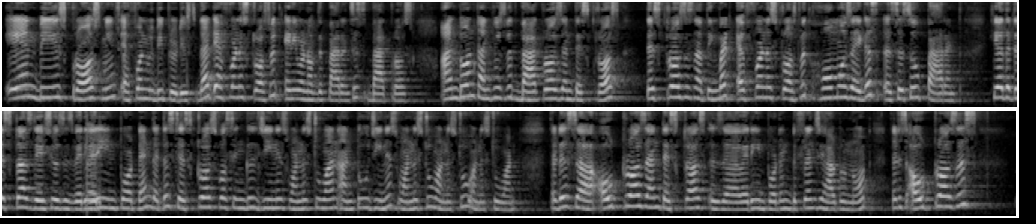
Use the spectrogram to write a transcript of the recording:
A and b is cross means f1 will be produced. That f1 is crossed with any one of the parents is back cross. And don't confuse with back cross and test cross test cross is nothing but f1 is crossed with homozygous recessive parent here the test cross ratios is very very important that is test cross for single gene is 1 is to 1 and 2 gene is 1 is to 1 is to 1 is to 1 that is uh, outcross and test cross is a very important difference you have to note. That is outcross is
